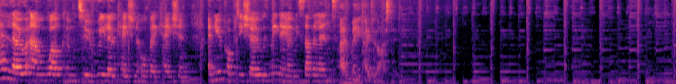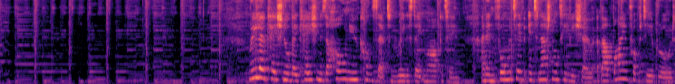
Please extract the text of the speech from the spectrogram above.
Hello and welcome to Relocation or Vacation, a new property show with me, Naomi Sutherland. And me, Hayden Isted. Relocation or vacation is a whole new concept in real estate marketing, an informative international TV show about buying property abroad,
